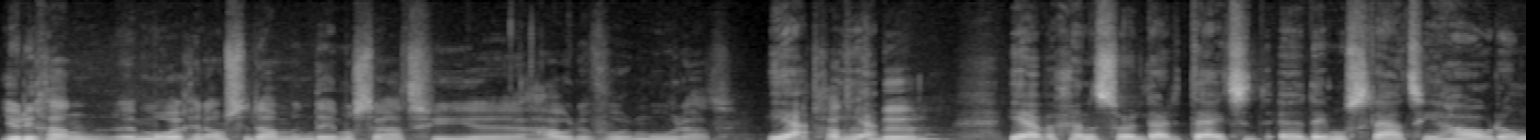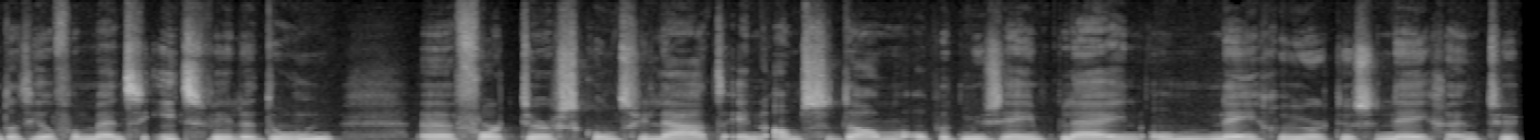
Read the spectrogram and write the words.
Jullie gaan eh, morgen in Amsterdam een demonstratie uh, houden voor Moerad. Ja, Wat gaat er gebeuren? Ja, we gaan een solidariteitsdemonstratie houden... omdat heel veel mensen iets willen doen uh, voor het Turks consulaat in Amsterdam... op het Museumplein om 9 uur, tussen 9 en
